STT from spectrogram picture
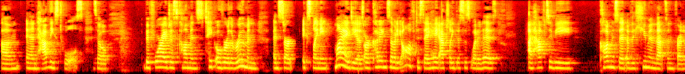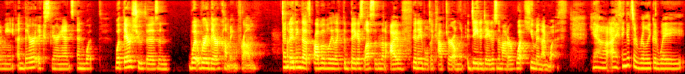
um, and have these tools. So before I just come and take over the room and and start explaining my ideas or cutting somebody off to say, hey, actually, this is what it is. I have to be cognizant of the human that's in front of me and their experience and what what their truth is and what where they're coming from. And, I think that's probably like the biggest lesson that I've been able to capture on like a day to day, doesn't matter what human I'm with. Yeah, I think it's a really good way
